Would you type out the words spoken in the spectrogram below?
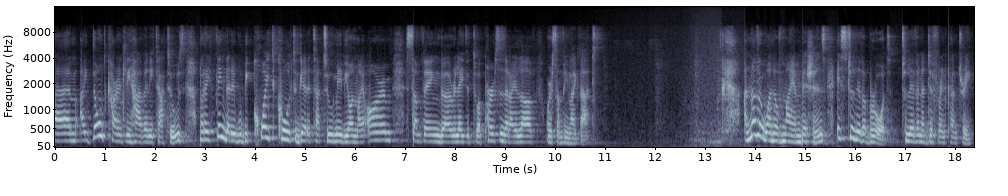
Um, I don't currently have any tattoos, but I think that it would be quite cool to get a tattoo maybe on my arm, something uh, related to a person that I love, or something like that. Another one of my ambitions is to live abroad, to live in a different country.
